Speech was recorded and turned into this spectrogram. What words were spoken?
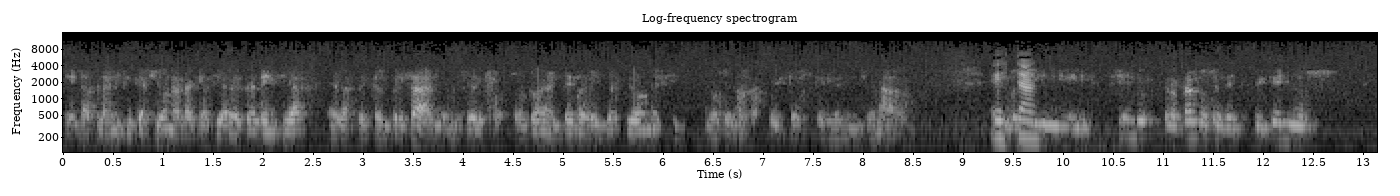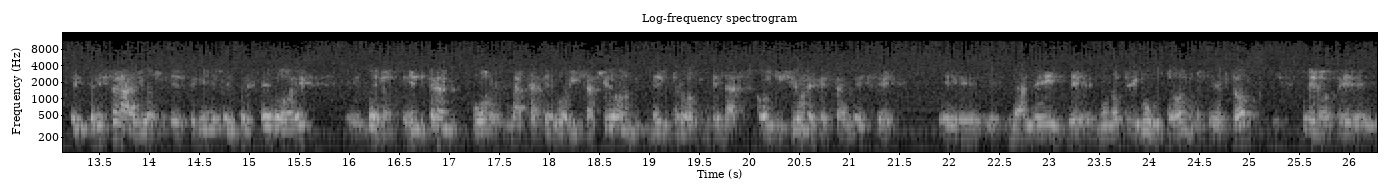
eh, la planificación a la que hacía referencia en el aspecto empresario, ¿no es cierto? sobre todo en el tema de inversiones y los demás aspectos que mencionaba. Está. Y siendo, tratándose de pequeños empresarios, de pequeños emprendedores, eh, bueno, entran por la categorización dentro de las condiciones que establece eh, la ley de monotributo, ¿no es cierto? Bueno, eh,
